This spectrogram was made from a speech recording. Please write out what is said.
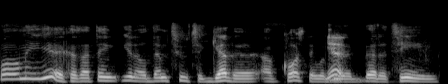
Well, I mean, yeah, because I think you know them two together. Of course, they would Yeah. be a better team,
